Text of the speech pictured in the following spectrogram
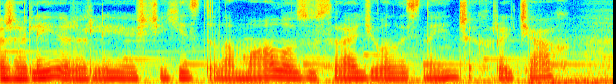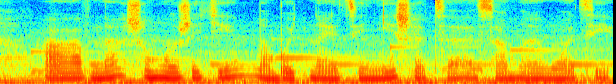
жалію, жалію, що їздила мало, зосереджувалась на інших речах. А в нашому житті, мабуть, найцінніше це саме емоції.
